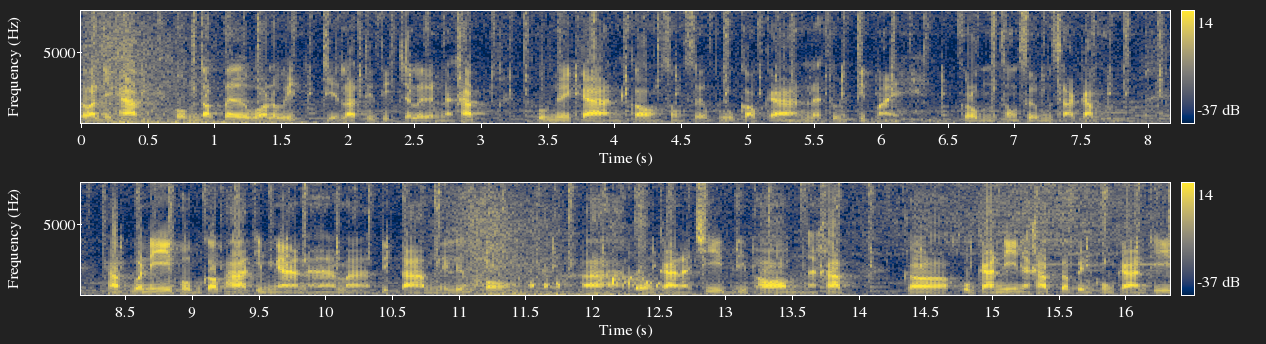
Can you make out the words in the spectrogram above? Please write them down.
สวัสดีครับ ผมดรวรวิทย์จิรัติติเจริญนะครับ ผู้อำนวยการกองส่งเสริมผู้ประกอบการและธุรกิจใหม่ กรมส่งเสริมอุตสาหกรรม ครับ วันนี้ผมก็พาทีมงานนะฮะมาติดตามในเรื่องของอโครงการอาชีพดีพร้อมนะครับ ก็โครงการนี้นะครับก็เป็นโครงการที่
